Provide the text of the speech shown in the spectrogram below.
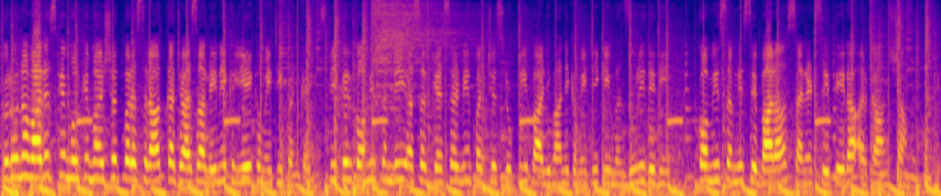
कोरोना वायरस के मुल्क मीशत पर असरात का जायजा लेने के लिए कमेटी बन गई। स्पीकर कौमी असम्बली असद कैसर ने 25 रुकनी पार्लिमानी कमेटी की मंजूरी दे दी। कौमी असम्बली से 12 सेनेट से 13 अरकान शामिल होंगे।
